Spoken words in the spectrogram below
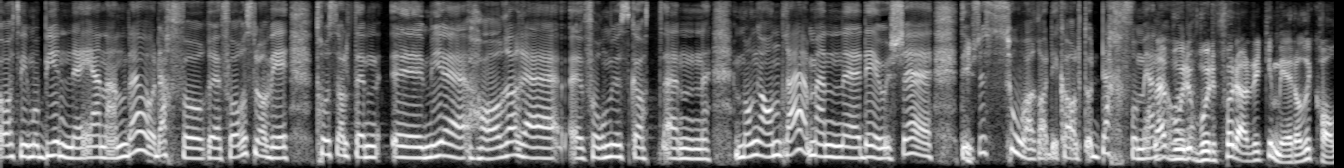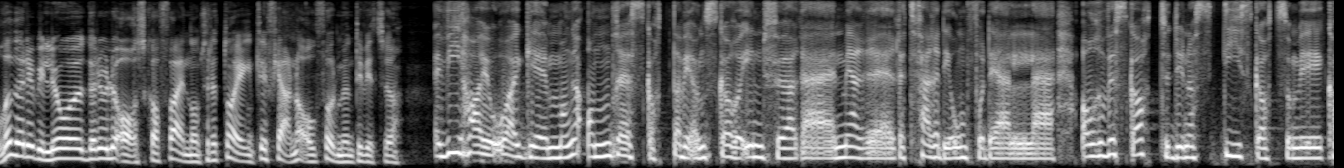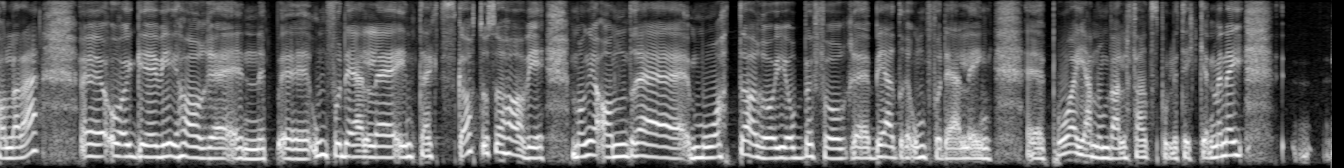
og at vi må begynne i en ende. og Derfor foreslår vi tross alt en mye hardere formuesskatt enn mange andre, men det er jo ikke, det er jo ikke så radikalt. og derfor mener Nei, hvor, Hvorfor er dere ikke mer radikale? Dere vil jo, dere vil jo avskaffe eiendomsretten og egentlig fjerne all formuen til Witzøe. Vi har jo òg mange andre skatter vi ønsker å innføre. En mer rettferdig omfordel arveskatt, dynastiskatt som vi kaller det. Eh, og vi har en eh, omfordel inntektsskatt. Og så har vi mange andre måter å jobbe for bedre omfordeling eh, på gjennom velferdspolitikken. Men jeg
